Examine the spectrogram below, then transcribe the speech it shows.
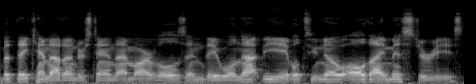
But they cannot understand thy marvels, and they will not be able to know all thy mysteries.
